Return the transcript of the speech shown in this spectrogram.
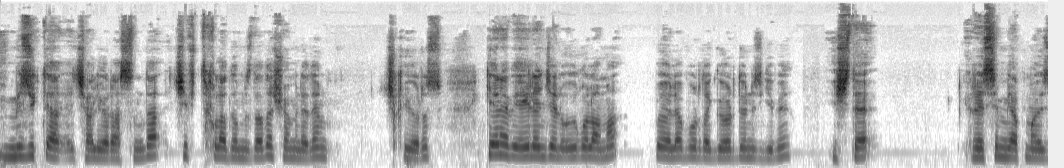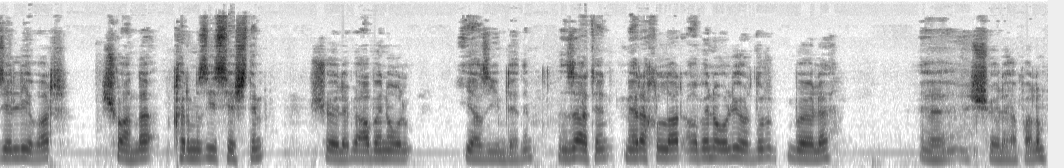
müzik de çalıyor aslında. Çift tıkladığımızda da şömineden çıkıyoruz. Gene bir eğlenceli uygulama. Böyle burada gördüğünüz gibi işte resim yapma özelliği var. Şu anda kırmızıyı seçtim. Şöyle bir abone ol yazayım dedim. Zaten meraklılar abone oluyordur böyle. Ee, şöyle yapalım.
